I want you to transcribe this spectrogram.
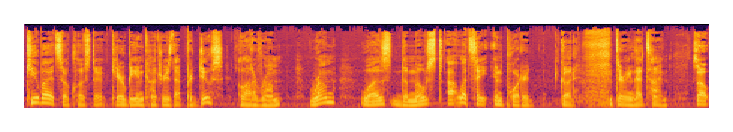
Cuba, it's so close to Caribbean countries that produce a lot of rum. Rum was the most, uh, let's say, imported good during that time. So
